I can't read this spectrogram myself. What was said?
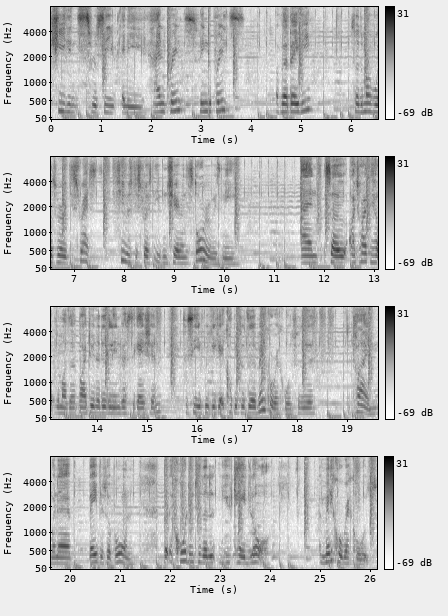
She didn't receive any handprints, fingerprints of her baby. So the mother was very distressed. She was distressed even sharing the story with me. And so I tried to help the mother by doing a little investigation to see if we could get copies of the medical records for the, the time when her babies were born. But according to the UK law, medical records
